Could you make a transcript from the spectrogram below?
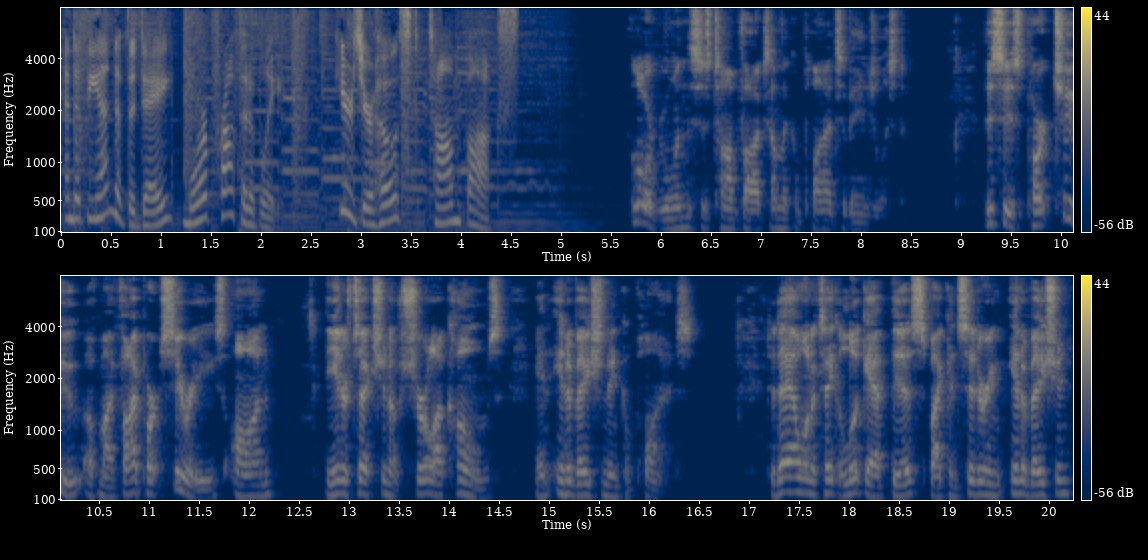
and at the end of the day, more profitably. Here's your host, Tom Fox. Hello, everyone. This is Tom Fox. I'm the Compliance Evangelist. This is part two of my five part series on the intersection of Sherlock Holmes and innovation and compliance. Today, I want to take a look at this by considering innovation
